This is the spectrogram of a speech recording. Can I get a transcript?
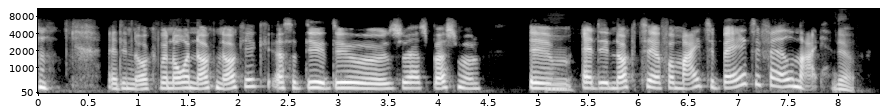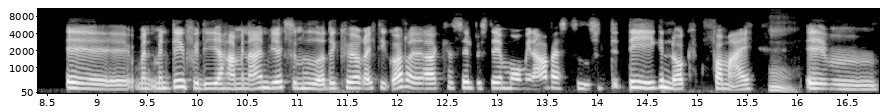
er det nok? Hvornår er nok nok, ikke? Altså, det, det er jo et svært spørgsmål. Øhm, mm. Er det nok til at få mig tilbage til faget? Nej. Ja. Øh, men, men det er fordi, jeg har min egen virksomhed, og det kører rigtig godt, og jeg kan selv bestemme over min arbejdstid, så det, det er ikke nok for mig. Mm. Øhm,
